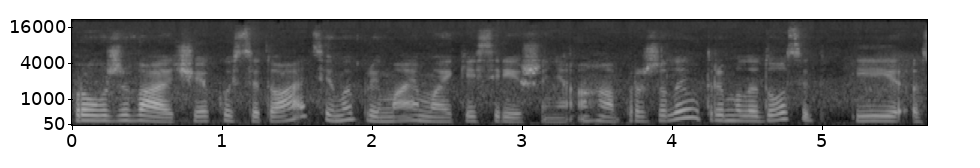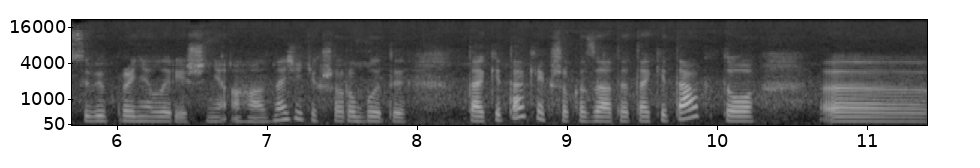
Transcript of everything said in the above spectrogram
Проживаючи якусь ситуацію, ми приймаємо якесь рішення. Ага, прожили, отримали досвід і собі прийняли рішення. Ага, значить, якщо робити так і так, якщо казати так і так, то, е,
